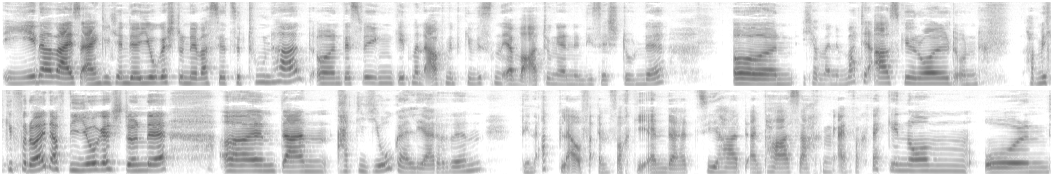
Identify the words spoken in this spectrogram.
Jeder weiß eigentlich in der Yogastunde, was er zu tun hat. Und deswegen geht man auch mit gewissen Erwartungen in diese Stunde. Und ich habe meine Matte ausgerollt und habe mich gefreut auf die Yogastunde. Und dann hat die Yogalehrerin den Ablauf einfach geändert. Sie hat ein paar Sachen einfach weggenommen und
